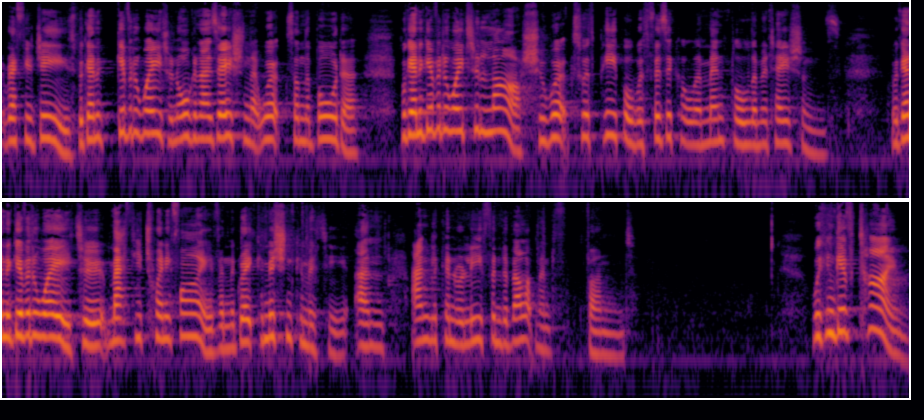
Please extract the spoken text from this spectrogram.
refugees. We're going to give it away to an organization that works on the border. We're going to give it away to L'Arche, who works with people with physical and mental limitations. We're going to give it away to Matthew 25 and the Great Commission Committee and Anglican Relief and Development Fund. We can give time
